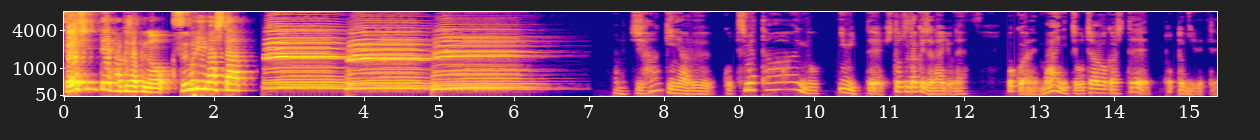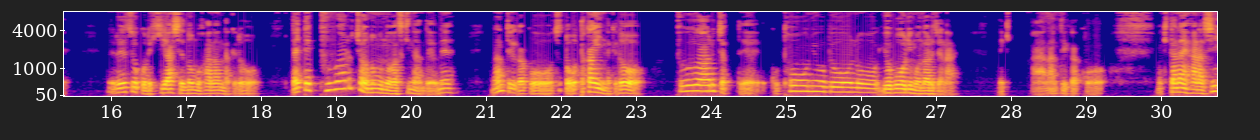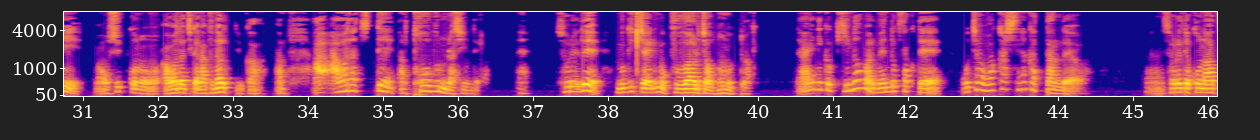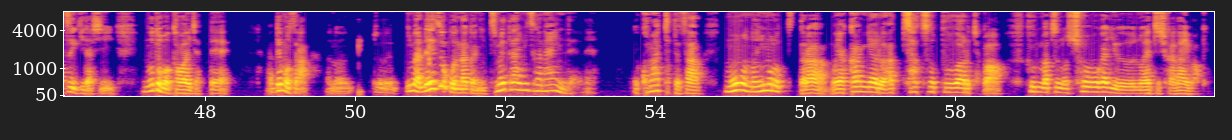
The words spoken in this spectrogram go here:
精神的白弱のくすぶりました。自販機にある、こう冷たいの意味って一つだけじゃないよね。僕はね、毎日お茶を沸かして、ポットに入れて、冷蔵庫で冷やして飲む派なんだけど、だいたいプーアール茶を飲むのが好きなんだよね。なんというかこう、ちょっとお高いんだけど、プーアール茶って、こう糖尿病の予防にもなるじゃない。あなんていうかこう、汚い話、まあおしっこの泡立ちがなくなるっていうか、あの、あ泡立ちって、あの、糖分らしいんだよ。それで、麦茶よりもプーアール茶を飲むってわけ。あいにく昨日までめんどくさくて、お茶を沸かしてなかったんだよ。それでこの暑い日だし、喉も渇いちゃって。でもさ、あの、今冷蔵庫の中に冷たい水がないんだよね。困っちゃってさ、もう飲み物って言ったら、もう夜間にある熱々のプーアール茶か、粉末の生姜湯のやつしかないわけ。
